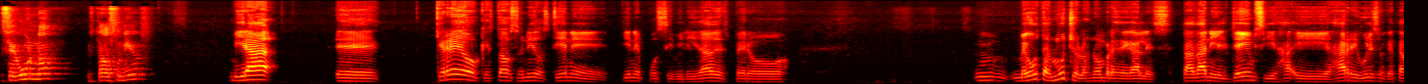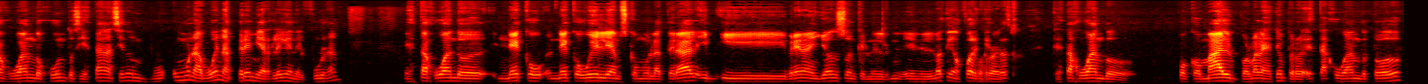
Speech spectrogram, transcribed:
Segundo, Estados Unidos. Mira, eh, creo que Estados Unidos tiene, tiene posibilidades, pero me gustan mucho los nombres de Gales. Está Daniel James y, Harry Wilson que están jugando juntos y están haciendo una buena Premier League en el Fulham está jugando Neko, Williams como lateral y, Brennan Johnson, que en el, Nottingham Forest, que está, jugando un poco mal por mala gestión, pero está jugando todo.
